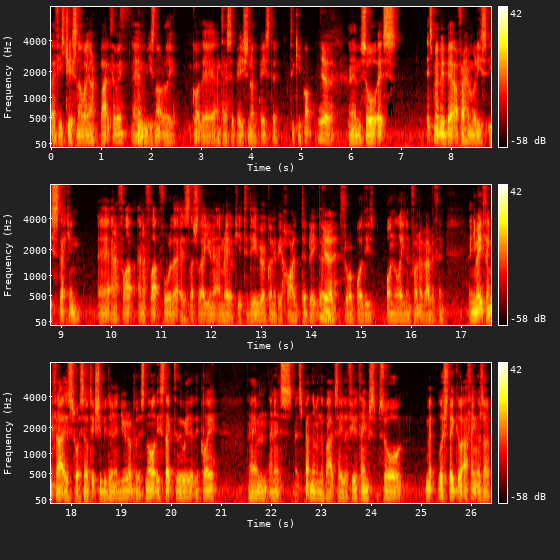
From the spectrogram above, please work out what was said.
if he's chasing a winger back the way, um, he's not really got the anticipation or the pace to, to keep up. yeah? Um, so it's it's maybe better for him where he's, he's sticking uh, in a flat in a flat four that is literally a unit. And right, okay, today we're going to be hard to break down Yeah. and throw our bodies on the line in front of everything. And you might think that is what Celtic should be doing in Europe, but it's not. They stick to the way that they play, um, and it's it's bitten them in the backside a few times. So M- Lustig, I think there's a,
